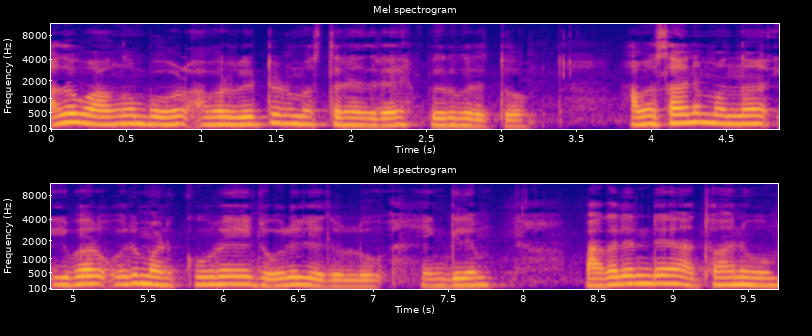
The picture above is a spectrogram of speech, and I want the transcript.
അത് വാങ്ങുമ്പോൾ അവർ വീട്ടുടമസ്ഥനെതിരെ പിറുപിറുത്തു. അവസാനം വന്ന് ഇവർ ഒരു മണിക്കൂറേ ജോലി ചെയ്തുള്ളൂ. എങ്കിലും പകലിന്റെ അധ്വാനവും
